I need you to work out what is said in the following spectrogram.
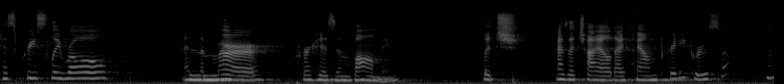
his priestly role, and the myrrh for his embalming, which, as a child, I found pretty gruesome.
